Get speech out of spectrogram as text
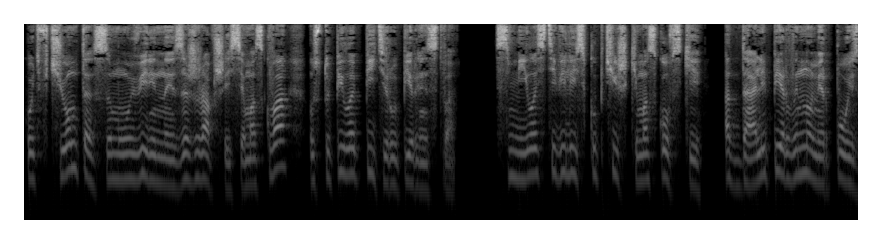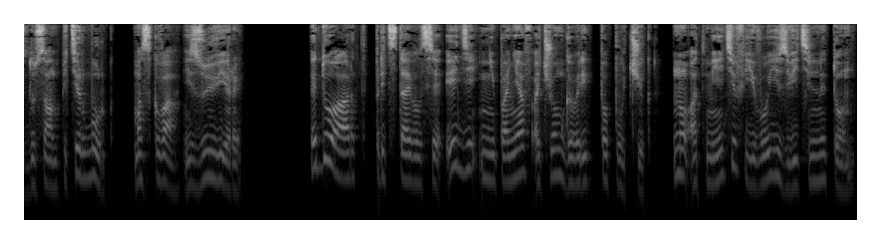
Хоть в чем-то самоуверенная зажравшаяся Москва уступила Питеру первенство. С милости велись купчишки московские, отдали первый номер поезду Санкт-Петербург, Москва, изуверы. «Эдуард», — представился Эдди, не поняв, о чем говорит попутчик. но отметив его язвительный тон.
